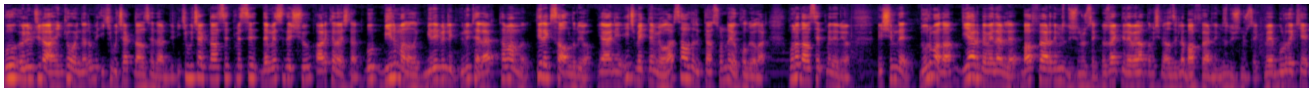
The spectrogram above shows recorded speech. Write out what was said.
bu ölümcül ahenki oynarım ve iki bıçak dans eder diyor. İki bıçak dans etmesi demesi de şu arkadaşlar. Bu bir manalık birebirlik üniteler tamam mı? Direkt saldırıyor. Yani hiç beklemiyorlar. Saldırdıktan sonra da yok oluyorlar. Buna dans etme deniyor. E şimdi durmadan diğer bebelerle buff verdiğimizi düşünürsek. Özellikle level atlamış bir Azir'le buff verdiğimizi düşünürsek. Ve buradaki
